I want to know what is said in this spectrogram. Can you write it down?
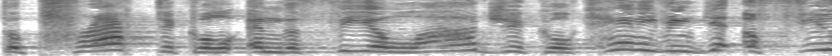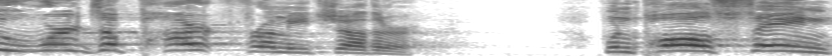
the practical and the theological can't even get a few words apart from each other. When Paul's saying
